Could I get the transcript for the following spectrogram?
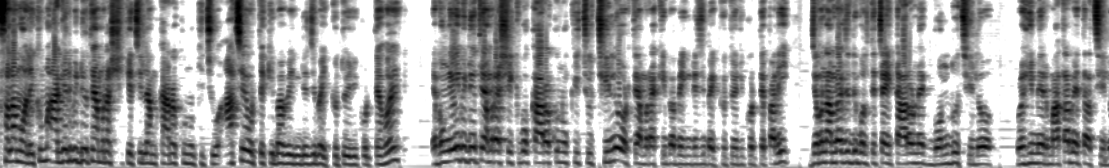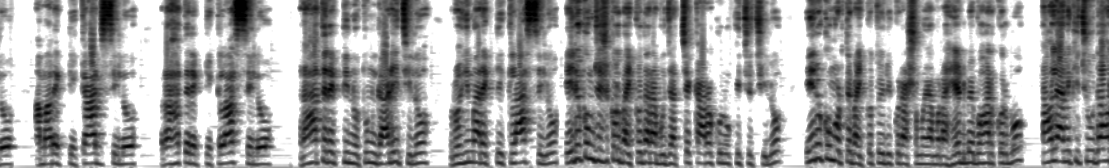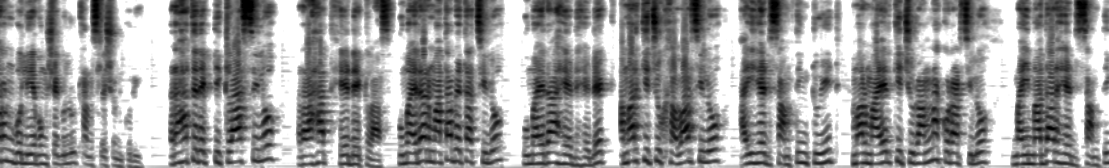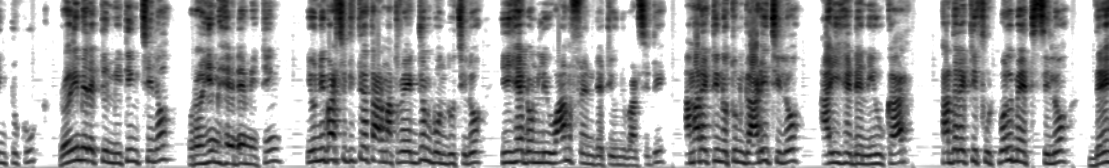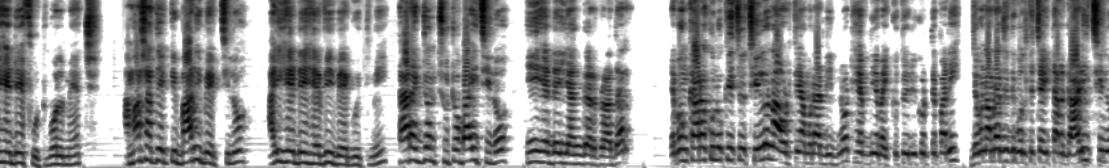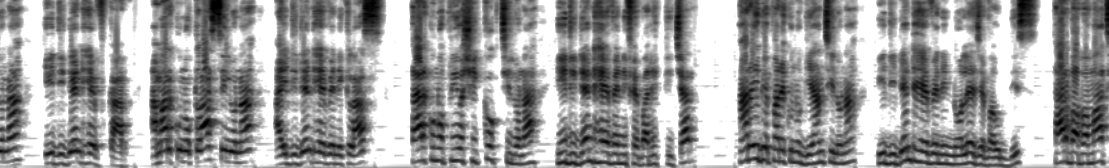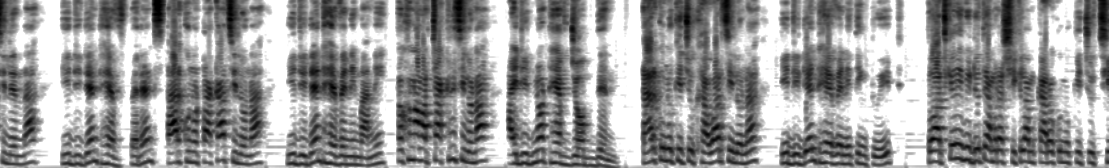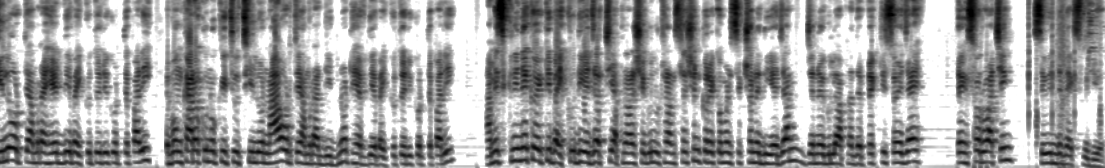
আসসালামু আলাইকুম। আগের ভিডিওতে আমরা শিখেছিলাম কারও কোনো কিছু আছে অর্থে কীভাবে ইংরেজি বাক্য তৈরি করতে হয়। এবং এই ভিডিওতে আমরা শিখব কারও কোনো কিছু ছিল অর্থে আমরা কীভাবে ইংরেজি বাক্য তৈরি করতে পারি। যেমন আমরা যদি বলতে চাই, তার অনেক বন্ধু ছিল, রহিমের মাথা ব্যথা ছিল, আমার একটি কাজ ছিল, রাহাতের একটি ক্লাস ছিল, রাহাতের একটি নতুন গাড়ি ছিল, রহিমার একটি ক্লাস ছিল। এরকম যে সকল বাক্য দ্বারা বোঝাচ্ছে কারও কোনো কিছু ছিল, এরকম অর্থে বাক্য তৈরি করার সময় আমরা হেড ব্যবহার করব। তাহলে আমি কিছু উদাহরণ বলি এবং সেগুলো ট্রান্সলেশন করি। রাহাতের একটি ক্লাস ছিল, রাহাত হেড ক্লাস হুমায়রার মাথা ব্যথা ছিল হুমায়রা হেড হেডেক আমার কিছু খাবার ছিল I had something to eat আমার মায়ের কিছু রান্না করার ছিল my mother had something to cook রহিমের একটি মিটিং ছিল, রহিম হেড এ মিটিং ইউনিভার্সিটিতে তার মাত্র একজন বন্ধু ছিল he had only one friend at university আমার একটি নতুন গাড়ি ছিল I had a new car তাদের একটি ফুটবল ম্যাচ ছিল they had a football match আমার সাথে একটি বাড়ি ব্যাগ ছিল I had a heavy bag with me তার একজন ছোট ভাই ছিল। He had a younger brother এবং কারও কোনো কিছু ছিল না, অর্থে আমরা ডিড নট হ্যাভ দিয়ে বাক্য তৈরি করতে পারি। যেমন আমরা যদি বলতে চাই, তার গাড়ি ছিল না হি ডিডেন্ট হ্যাভ কার আমার কোনো ক্লাস ছিল না I didn't have any class তার কোনো প্রিয় শিক্ষক ছিল না he didn't have any favourite teacher তার এই ব্যাপারে কোনো জ্ঞান ছিল না he didn't have any knowledge about this তার বাবা মা ছিলেন না হি ডিডেন্ট হ্যাভ প্যারেন্টস তার কোনো টাকা ছিল না he didn't have any money তখন আমার চাকরি ছিল না I did not have job then তার কোনো কিছু খাবার ছিল না he didn't have anything to eat তো আজকের এই ভিডিওতে আমরা শিখলাম কারও কোনো কিছু ছিল অর্থে আমরা হেড দিয়ে বাক্য তৈরি করতে পারি, এবং কারও কোনো কিছু ছিল না অর্থে আমরা ডিড নট হ্যাভ দিয়ে বাক্য তৈরি করতে পারি। আমি স্ক্রিনে কয়েকটি বাক্য দিয়ে যাচ্ছি, আপনারা সেগুলো ট্রান্সলেশন করে কমেন্ট সেকশনে দিয়ে যান, যেন এগুলো আপনাদের প্র্যাকটিস হয়ে যায়। Thanks for watching see in the next video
